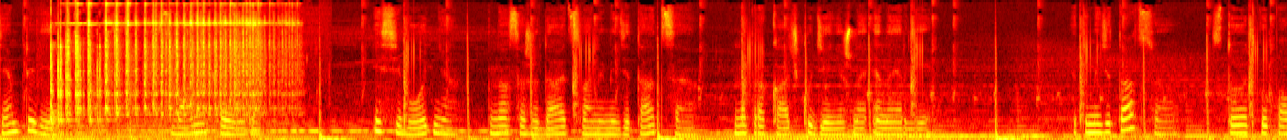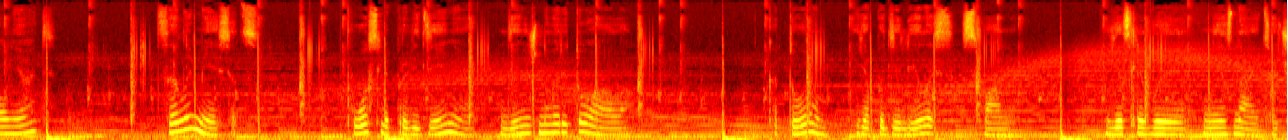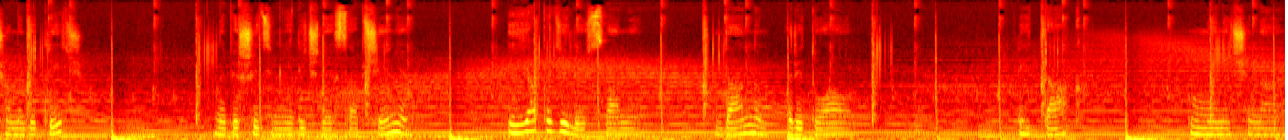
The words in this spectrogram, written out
Всем привет! С вами Ольга. И сегодня нас ожидает с вами медитация на прокачку денежной энергии. Эту медитацию стоит выполнять целый месяц после проведения денежного ритуала, которым я поделилась с вами. Если вы не знаете, о чем идет речь, напишите мне личные сообщения, и я поделюсь с вами данным ритуалом. Итак, мы начинаем.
